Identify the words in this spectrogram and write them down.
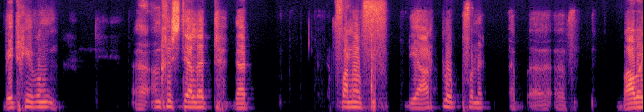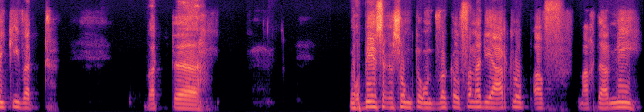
wetgewing uh ingestel het dat vanaf die hartklop van 'n 'n 'n babatjie wat wat uh nog besig is om te ontwikkel vanaf die hartklop af mag daar nie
